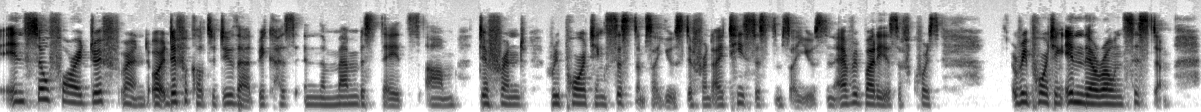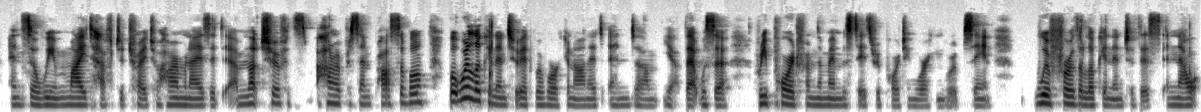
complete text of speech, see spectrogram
in so far different or difficult to do that because in the member states, um, different reporting systems are used, different IT systems are used, and everybody is, of course, reporting in their own system. And so we might have to try to harmonize it. I'm not sure if it's 100% possible, but we're looking into it. We're working on it. And um, yeah, that was a report from the member states reporting working group saying we're further looking into this. And now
